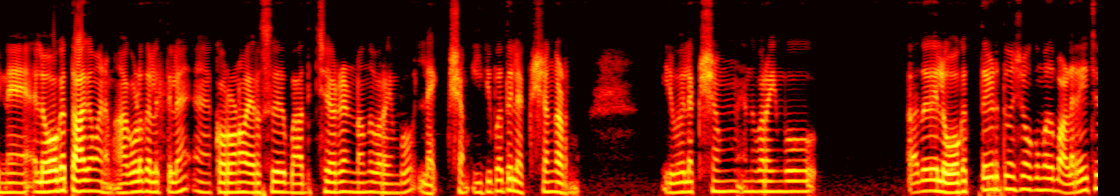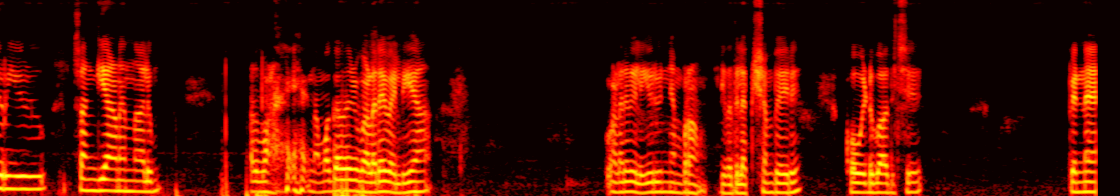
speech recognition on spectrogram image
പിന്നെ ലോകത്താകമാനം ആഗോളതലത്തിലെ കൊറോണ വൈറസ് ബാധിച്ചവരുടെ എണ്ണം എന്ന് പറയുമ്പോൾ ലക്ഷം ഇരുപത് ലക്ഷം കടന്നു. ഇരുപത് ലക്ഷം എന്ന് പറയുമ്പോൾ അത് ലോകത്തെ എടുത്ത് വെച്ച് നോക്കുമ്പോൾ അത് വളരെ ചെറിയൊരു സംഖ്യയാണ് എന്നാലും അത് വളരെ നമുക്കത് വളരെ വലിയ വളരെ വലിയൊരു നമ്പറാണ്. ഇരുപത് ലക്ഷം പേര് കോവിഡ് ബാധിച്ച്. പിന്നെ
